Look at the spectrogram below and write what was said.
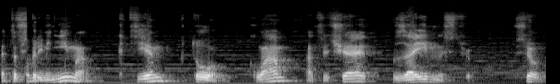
это все применимо к тем, кто к вам отвечает взаимностью. Все.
